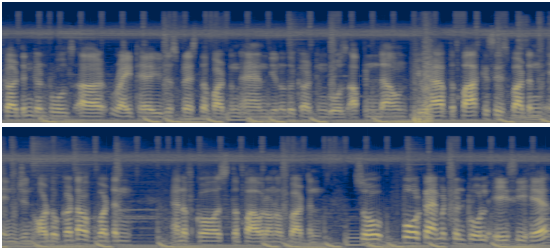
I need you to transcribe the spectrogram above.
Curtain controls are right here. You just press the button and, you know, the curtain goes up and down. You have the park assist button, engine auto cutoff button, and of course the power on off button. So for climate control AC here.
